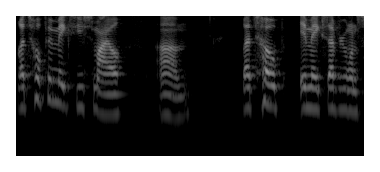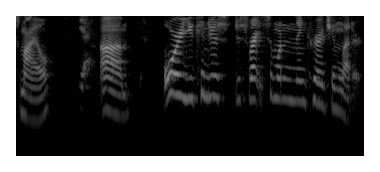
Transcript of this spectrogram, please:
let's hope it makes you smile. Um, let's hope it makes everyone smile. Yes. Um, or you can just just write someone an encouraging letter.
